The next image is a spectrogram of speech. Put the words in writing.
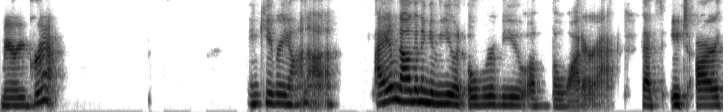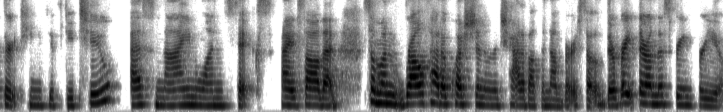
Mary Grant. Thank you, Rianna. I am now going to give you an overview of the Water Act. That's HR 1352 S916. I saw that someone, Ralph, had a question in the chat about the number. So they're right there on the screen for you.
